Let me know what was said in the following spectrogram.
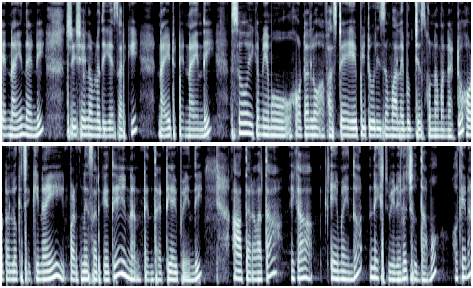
టెన్ అయిందండి. శ్రీశైలంలో దిగేసరికి నైట్ టెన్ అయింది. సో ఇక మేము హోటల్లో ఫస్టే ఏపీ టూరిజం వాళ్ళే బుక్ చేసుకున్నాం అన్నట్టు. హోటల్లోకి చెక్ ఇన్ అయ్యి పడుకునేసరికి అయితే టెన్ థర్టీ అయిపోయింది. ఆ తర్వాత ఇక ఏమైందో నెక్స్ట్ వీడియోలో చూద్దాము. ఓకేనా?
